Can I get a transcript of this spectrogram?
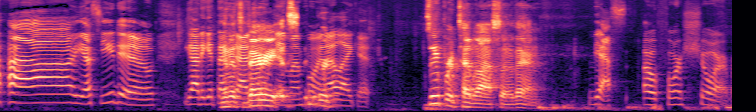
yes, you do. You got to get that And it's very- it's on point. super- I like it. Super Ted Lasso then. Yes. Oh, for sure.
